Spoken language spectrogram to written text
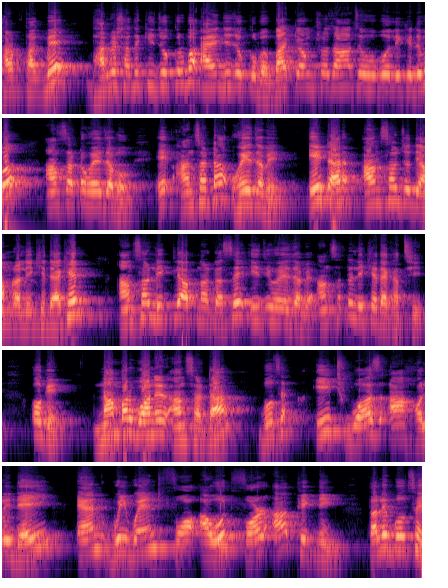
ভার্ব থাকবে ভার্বের সাথে কি যোগ করব? আইএনজি যোগ করব। বাক্য অংশ যা আছে হুবো লিখে দেবো। আনসারটা হয়ে যাব। এই আনসারটা হয়ে যাবে। এটার আনসার যদি আমরা লিখে দেখেন আনসার লিখলে আপনার কাছে ইজি হয়ে যাবে। আনসারটা লিখে দেখাচ্ছি। ওকে নাম্বার ওয়ানের আনসারটা বলছে it was a holiday and we went for out for a picnic তাহলে বলছে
